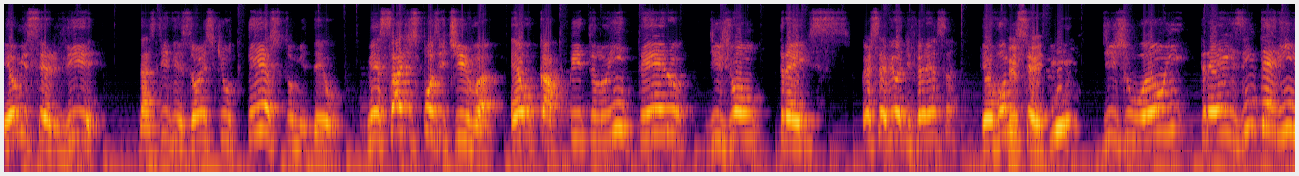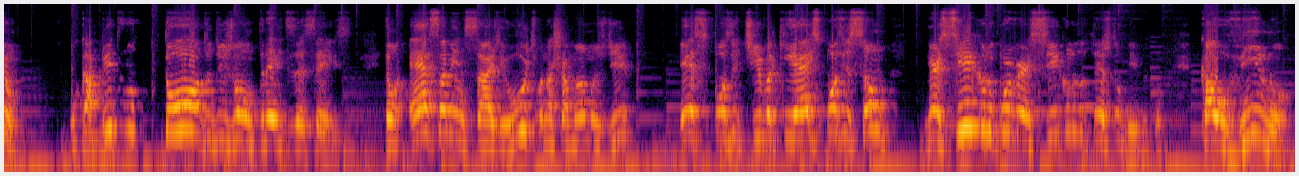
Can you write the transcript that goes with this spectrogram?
Eu me servi das divisões que o texto me deu. Mensagem expositiva é o capítulo inteiro de João 3. Percebeu a diferença? Eu vou me servir de João 3 inteirinho. O capítulo todo de João 3,16. Então, essa mensagem última nós chamamos de expositiva, que é a exposição versículo por versículo do texto bíblico. Calvino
